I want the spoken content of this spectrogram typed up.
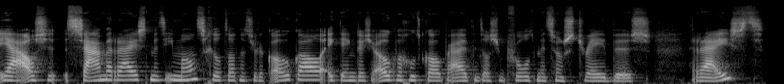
ja, als je samen reist met iemand, scheelt dat natuurlijk ook al. Ik denk dat je ook wel goedkoper uit bent als je bijvoorbeeld met zo'n straybus reist.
